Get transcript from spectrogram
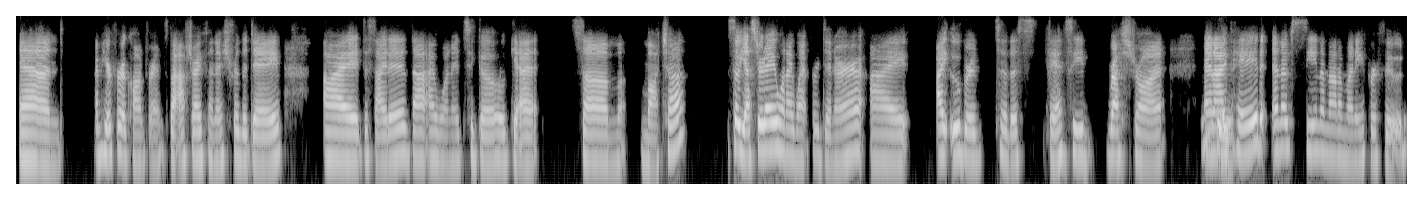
and I'm here for a conference. But after I finish for the day, I decided that I wanted to go get some matcha. So yesterday when I went for dinner, I I Ubered to this fancy restaurant and I Ooh. paid an obscene amount of money for food.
